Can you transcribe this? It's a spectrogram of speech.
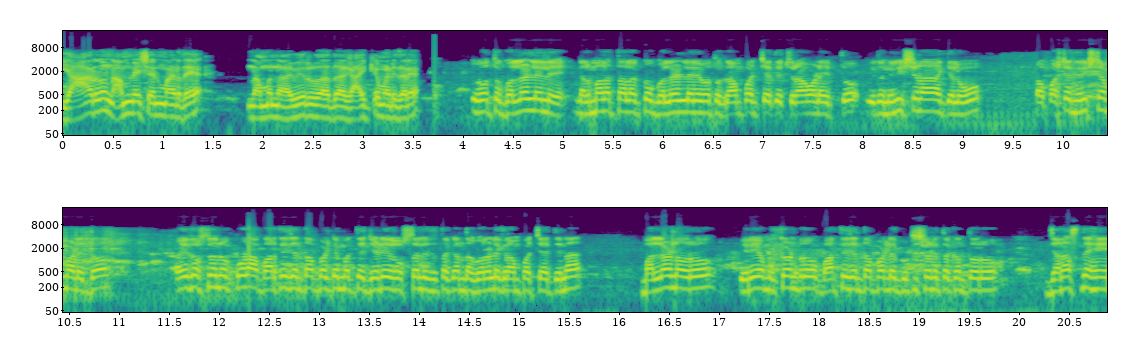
ಯಾರು ನಾಮಿನೇಷನ್ ಮಾಡದೆ ನಮ್ಮನ್ನು ಅವಿರೋಧವಾಗಿ ಆಯ್ಕೆ ಮಾಡಿದ್ದಾರೆ. ಇವತ್ತು ಗೊಲ್ಲಹಳ್ಳಿಯಲ್ಲಿ ನೆಲಮಲ ತಾಲೂಕು ಗೊಲ್ಲಹಳ್ಳಿಯಲ್ಲಿ ಇವತ್ತು ಗ್ರಾಮ ಪಂಚಾಯತಿ ಚುನಾವಣೆ ಇತ್ತು. ಇದು ನಿರೀಕ್ಷಣಾ ಗೆಲುವು. ನಾವು ಫಸ್ಟೇ ನಿರೀಕ್ಷಣೆ ಮಾಡಿದ್ದು. ಐದು ವರ್ಷದೂ ಕೂಡ ಭಾರತೀಯ ಜನತಾ ಪಾರ್ಟಿ ಮತ್ತು ಜೆ ಡಿ ಎಸ್ ವರ್ಷದಲ್ಲಿ ಇರ್ತಕ್ಕಂಥ ಗೊಲ್ಲಹಳ್ಳಿ ಗ್ರಾಮ ಪಂಚಾಯತಿನ ಮಲ್ಲಣ್ಣವರು, ಹಿರಿಯ ಮುಖಂಡರು, ಭಾರತೀಯ ಜನತಾ ಪಾರ್ಟಿ ಗುರುತಿಸಿಕೊಂಡಿರ್ತಕ್ಕಂಥವ್ರು, ಜನಸ್ನೇಹಿ,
